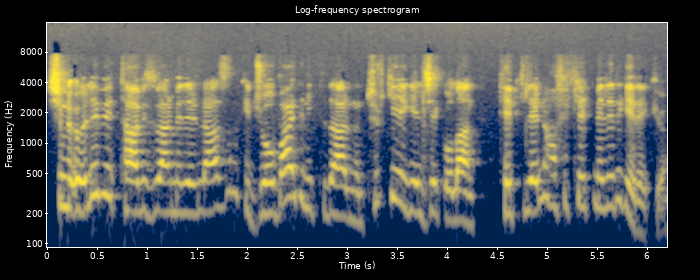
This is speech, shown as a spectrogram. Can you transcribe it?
Şimdi öyle bir taviz vermeleri lazım ki Joe Biden iktidarının Türkiye'ye gelecek olan tepkilerini hafifletmeleri gerekiyor.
